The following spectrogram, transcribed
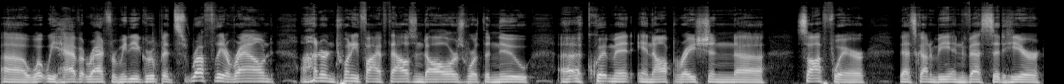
uh, what we have at Radford Media Group. It's roughly around $125,000 worth of new uh, equipment and operation uh, software that's going to be invested here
